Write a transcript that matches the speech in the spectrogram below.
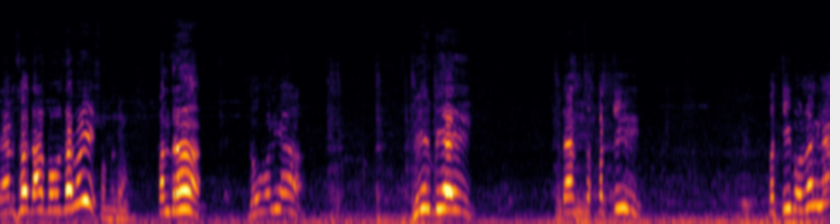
310 ਬੋਲਦਾ ਕੋਈ? 15 15 ਦੋ ਬੋਲੀਆਂ। 20 ਰੁਪਏ 325 25 ਬੋਲਾਂਗੇ ਨਾ?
